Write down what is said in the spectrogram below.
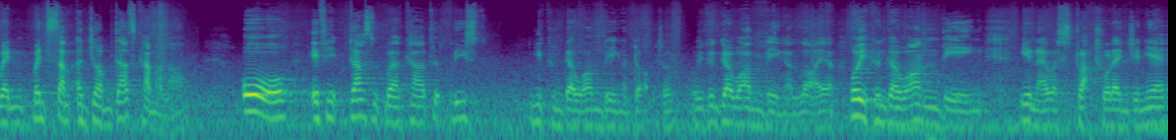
when, when some, a job does come along, or if it doesn't work out, at least you can go on being a doctor, or you can go on being a lawyer, or you can go on being, you know, a structural engineer.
